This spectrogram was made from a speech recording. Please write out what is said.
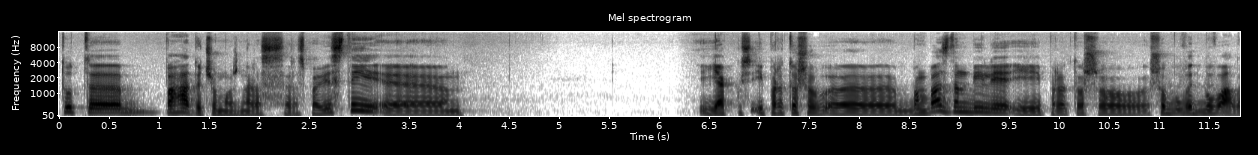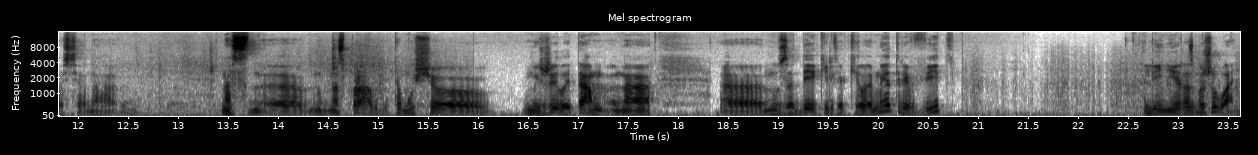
Тут е, багато чого можна розповісти. Якось і про те, що е, бомбас Донбілі, і про те, що, що відбувалося на, на, е, ну, насправді. Тому що ми жили там на, е, ну, за декілька кілометрів від лінії розмежування.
